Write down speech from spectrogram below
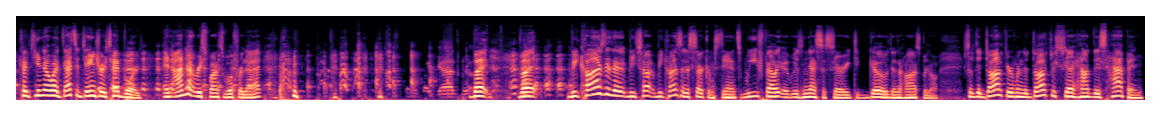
Because you know what? That's a dangerous headboard. And I'm not responsible for that. but but because of the beca- because of the circumstance, we felt it was necessary to go to the hospital. So the doctor, when the doctor said how this happened,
